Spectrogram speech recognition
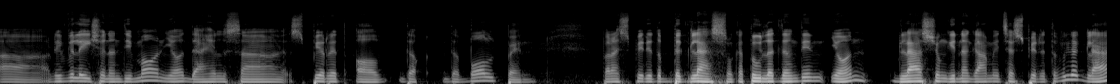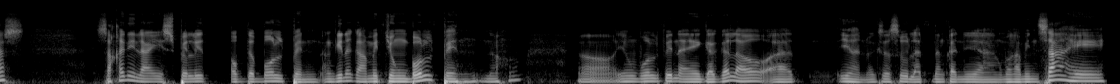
ah, revelation ng demonyo dahil sa spirit of the the ball pen. Parang spirit of the glass. Katulad lang din yon Glass yung ginagamit sa spirit of the glass. Sa kanila is spirit of the ball pen. Ang ginagamit yung ball pen. No? Ah, yung ball pen ay gagalaw at yan, magsusulat ng kanilang mga mensahe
